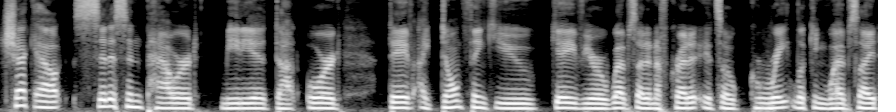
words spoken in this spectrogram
check out citizenpoweredmedia.org. Dave, I don't think you gave your website enough credit. It's a great looking website.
